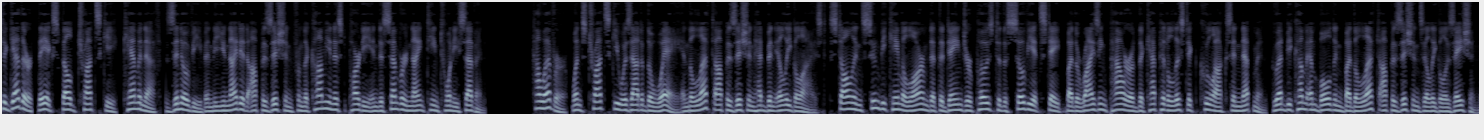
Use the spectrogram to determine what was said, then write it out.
Together, they expelled Trotsky, Kamenev, Zinoviev and the United Opposition from the Communist Party in December 1927. However, once Trotsky was out of the way and the left opposition had been illegalized, Stalin soon became alarmed at the danger posed to the Soviet state by the rising power of the capitalistic kulaks and NEPmen, who had become emboldened by the left opposition's illegalization.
